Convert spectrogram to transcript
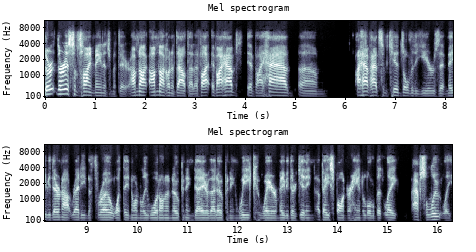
There, there is some time management there. I'm not, I'm not going to doubt that. If I, if I have, if I have, um, I have had some kids over the years that maybe they're not ready to throw what they normally would on an opening day or that opening week, where maybe they're getting a baseball in their hand a little bit late. Absolutely.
